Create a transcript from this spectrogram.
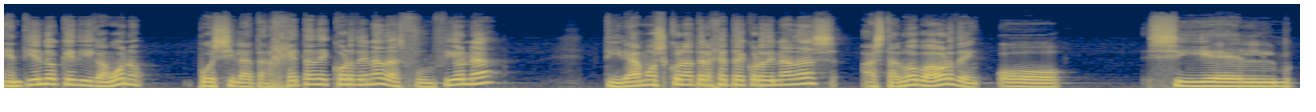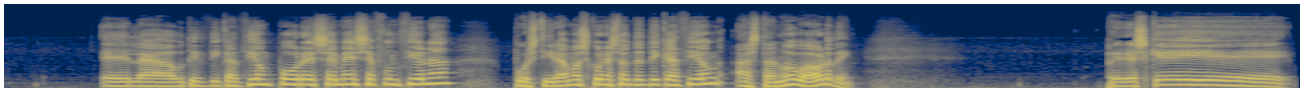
entiendo que digan, bueno, pues si la tarjeta de coordenadas funciona, tiramos con la tarjeta de coordenadas hasta nueva orden. O si el, eh, la autenticación por SMS funciona, pues tiramos con esta autenticación hasta nueva orden. Pero es que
